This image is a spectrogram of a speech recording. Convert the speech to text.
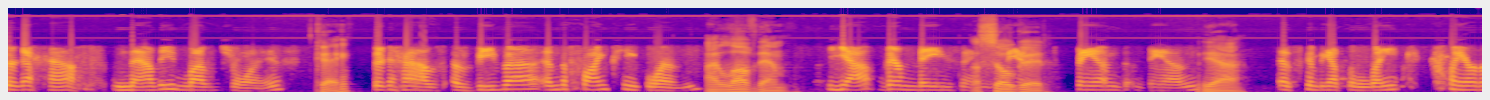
They're going to have Natty Lovejoy. Okay. They're going to have Aviva and the Flying Penguins. I love them. Yeah, they're amazing. So The good. Band band. Yeah. It's going to be at the Lake Claire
